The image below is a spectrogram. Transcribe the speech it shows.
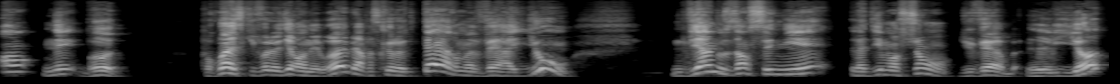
en hébreu. Pourquoi est-ce qu'il faut le dire en hébreu? Eh bien Parce que le terme ve'ayun vient nous enseigner la dimension du verbe liot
